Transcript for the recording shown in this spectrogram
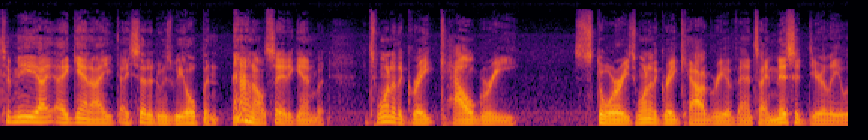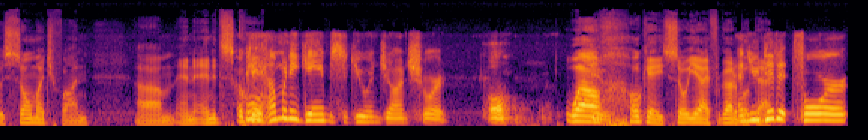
to me, I again, I, I said it was be open, and I'll say it again, but it's one of the great Calgary stories, one of the great Calgary events. I miss it dearly. It was so much fun. Um, and and it's cool. Okay, how many games did you and John Short? Oh, well, do? okay, so yeah, I forgot about And you that. did it for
